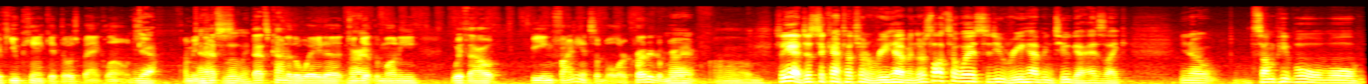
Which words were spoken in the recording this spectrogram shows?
if you can't get those bank loans. Yeah, I mean absolutely. that's that's kind of the way to, to Right. get the money without being financeable or creditable. Right. Um, So yeah, just to kind of touch on rehabbing, there's lots of ways to do rehabbing too, guys. Like, you know, some people will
